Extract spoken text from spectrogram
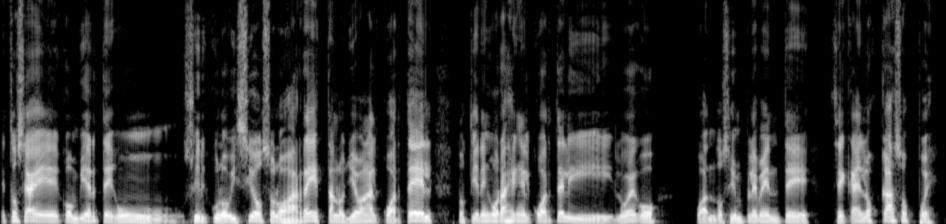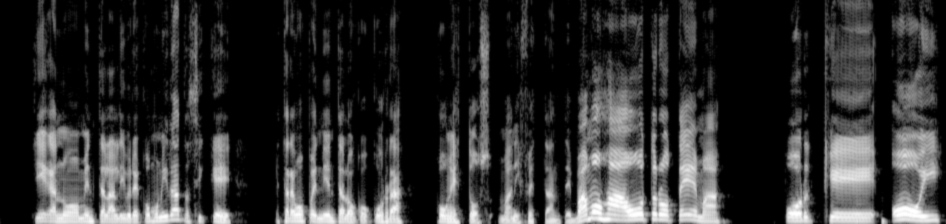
esto se eh, convierte en un círculo vicioso. Los arrestan, los llevan al cuartel, los tienen horas en el cuartel y luego cuando simplemente se caen los casos, pues llegan nuevamente a la libre comunidad. Así que estaremos pendientes a lo que ocurra con estos manifestantes. Vamos a otro tema porque hoy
